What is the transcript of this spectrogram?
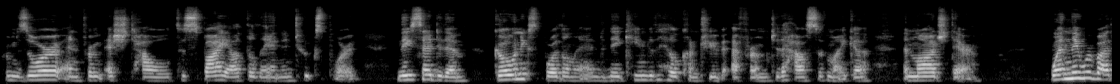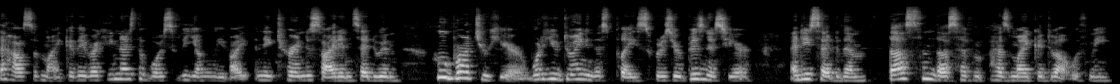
from Zorah and from Eshtaol, to spy out the land and to explore it. And they said to them, Go and explore the land. And they came to the hill country of Ephraim, to the house of Micah, and lodged there. When they were by the house of Micah, they recognized the voice of the young Levite, and they turned aside and said to him, Who brought you here? What are you doing in this place? What is your business here? And he said to them, Thus and thus have, has Micah dwelt with me.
